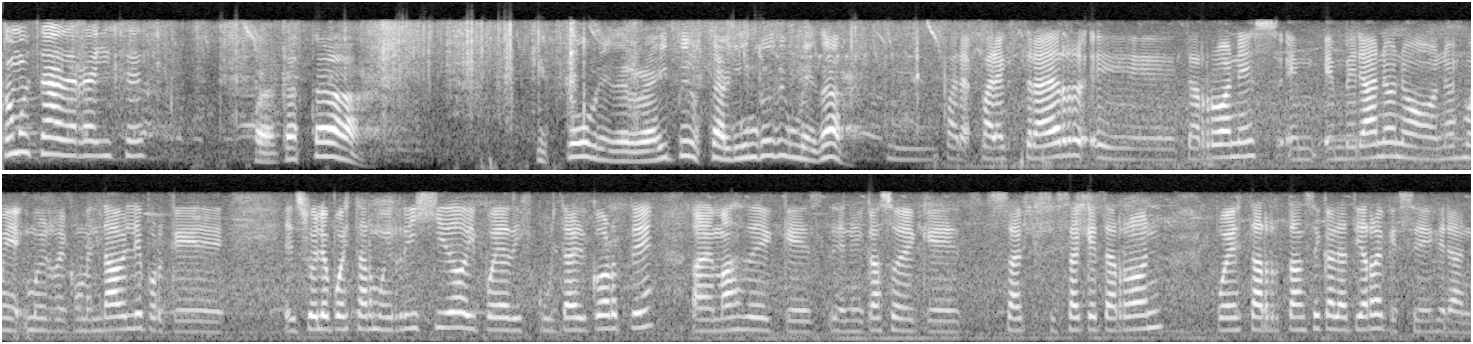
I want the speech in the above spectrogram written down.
¿Cómo está de raíces? Pues acá está, que es pobre de raíz, pero está lindo de humedad. Para, para extraer eh, terrones en, en verano no, no es muy, muy recomendable porque el suelo puede estar muy rígido y puede dificultar el corte, además de que en el caso de que sa- se saque terrón puede estar tan seca la tierra que se desgrane.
